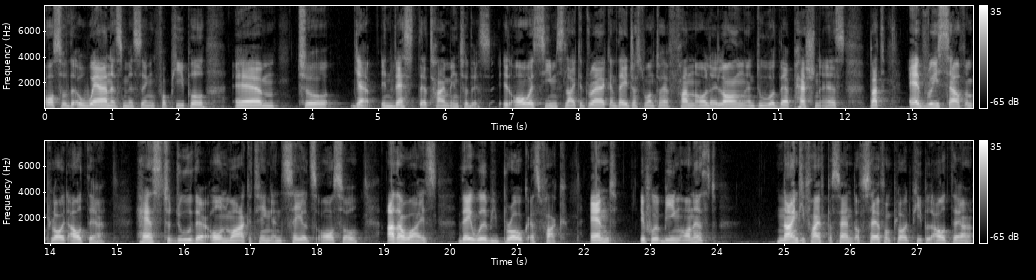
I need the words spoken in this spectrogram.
also the awareness missing for people um, to yeah invest their time into this. It always seems like a drag and they just want to have fun all day long and do what their passion is but every self-employed out there has to do their own marketing and sales also. Otherwise they will be broke as fuck. And if we're being honest 95% of self employed people out there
